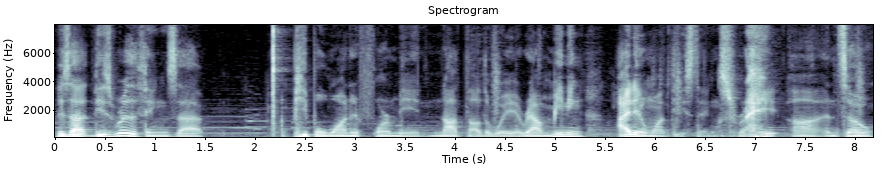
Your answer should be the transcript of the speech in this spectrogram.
is that these were the things that people wanted for me, not the other way around, meaning I didn't want these things, right? Uh, and so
